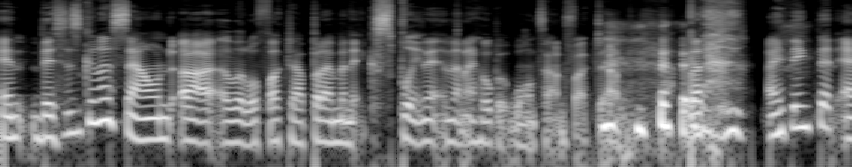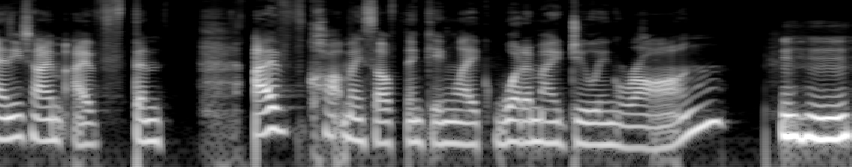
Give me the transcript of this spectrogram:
and this is going to sound uh, a little fucked up, but I'm going to explain it and then I hope it won't sound fucked up. but I think that anytime I've been I've caught myself thinking like what am I doing wrong? Mhm.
